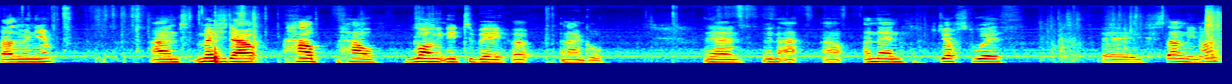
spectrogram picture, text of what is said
aluminium, and measured out how how long it needed to be at an angle. And then out, and then just with a Stanley knife,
